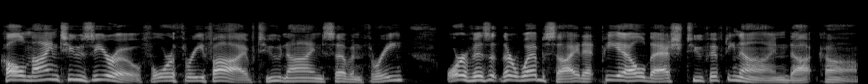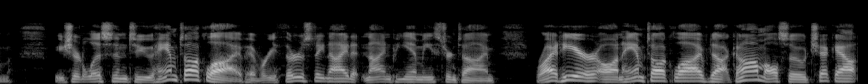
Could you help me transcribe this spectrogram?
Call 920 435 2973 or visit their website at pl 259.com. Be sure to listen to Ham Talk Live every Thursday night at 9 p.m. Eastern Time, right here on hamtalklive.com. Also, check out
